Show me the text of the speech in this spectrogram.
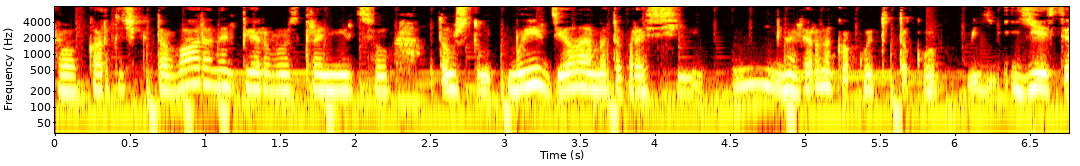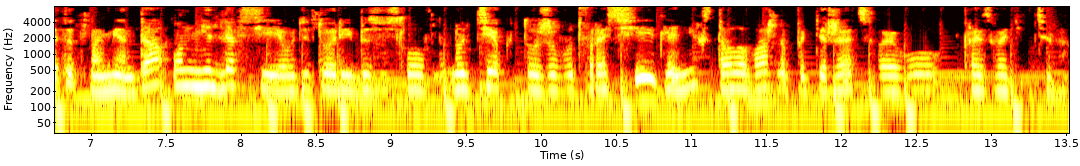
в карточке товара на первую страницу, о том, что мы делаем это в России. Наверное, какой-то такой есть этот момент. Да, он не для всей аудитории, безусловно, но те, кто живут в России, для них стало важно поддержать своего производителя.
